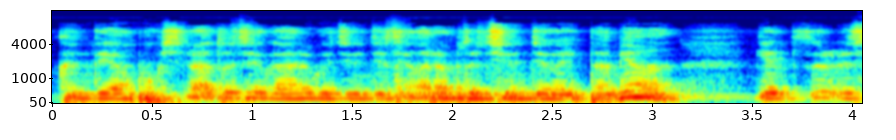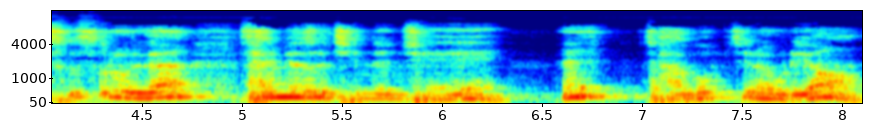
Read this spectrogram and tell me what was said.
근데 혹시라도 제가 알고 지은 죄 생활하면서 지은 죄가 있다면 이게 스스로 우리가 살면서 짓는 죄 예? 자범죄라고 그래요.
